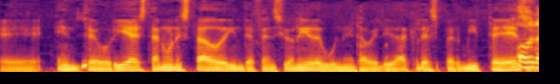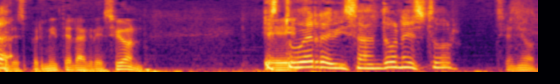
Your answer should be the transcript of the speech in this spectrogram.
eh, en teoría está en un estado de indefensión y de vulnerabilidad que les permite eso, Ahora- que les permite la agresión. Eh, Estuve revisando, Néstor, señor.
